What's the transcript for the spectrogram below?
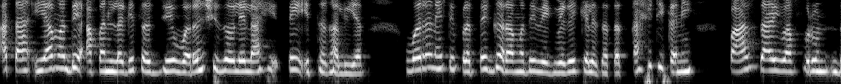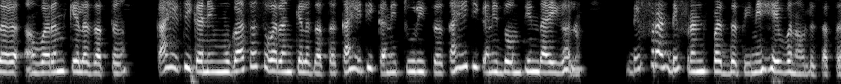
आता यामध्ये आपण लगेचच जे वरण शिजवलेलं आहे ते इथं घालूयात. वरण येथे प्रत्येक घरामध्ये वेगवेगळे केले जातात. काही ठिकाणी पाच डाळी वापरून द- वरण केलं जातं. काही ठिकाणी मुगाचंच वरण केलं जातं काही ठिकाणी तुरीचं काही ठिकाणी दोन तीन डाळी घालून. डिफरंट डिफरंट पद्धतीने हे बनवलं जातं.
